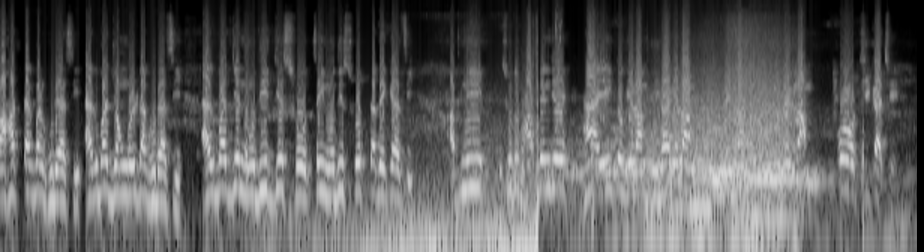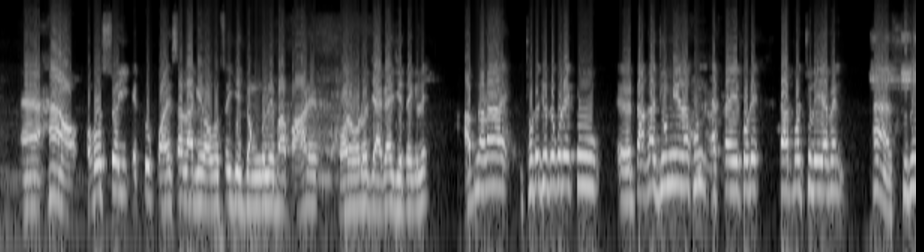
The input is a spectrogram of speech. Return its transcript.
পাহাড়টা একবার ঘুরে আসি, একবার জঙ্গলটা ঘুরে আসি, একবার যে নদীর যে স্রোত, সেই নদীর স্রোতটা দেখে আসি। আপনি শুধু ভাববেন যে হ্যাঁ এই তো গেলাম, দীঘা গেলাম, দেখলাম দেখলাম। ও, ঠিক আছে। হ্যাঁ অবশ্যই একটু পয়সা লাগে, অবশ্যই যে জঙ্গলে বা পাহাড়ে বড় বড় জায়গায় যেতে গেলে। আপনারা ছোট ছোট করে একটু টাকা জমিয়ে রাখুন, একটা এ করে, তারপর চলে যাবেন। হ্যাঁ শুধু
